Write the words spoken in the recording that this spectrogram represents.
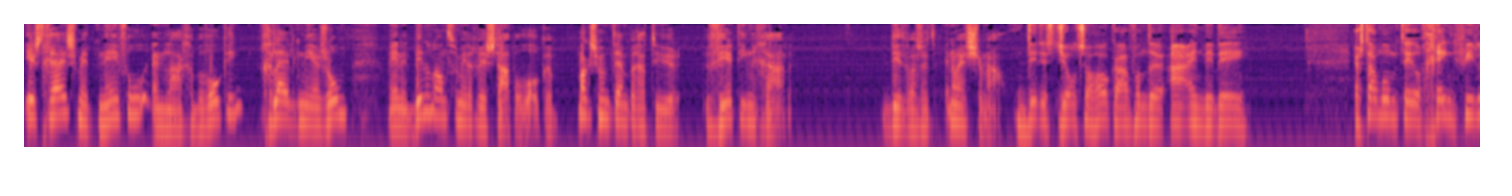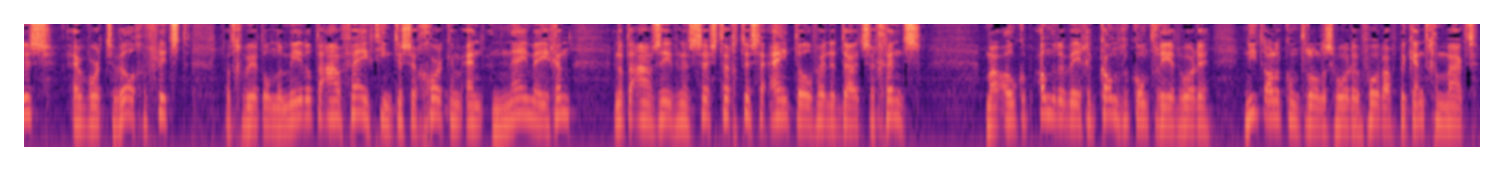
Eerst grijs met nevel en lage bewolking. Geleidelijk meer zon. Maar in het binnenland vanmiddag weer stapelwolken. Maximum temperatuur 14 graden. Dit was het NOS Journaal. Dit is John Sohoka van de ANBB. Er staan momenteel geen files. Er wordt wel geflitst. Dat gebeurt onder meer op de A15 tussen Gorkum en Nijmegen. En op de A67 tussen Eindhoven en de Duitse grens. Maar ook op andere wegen kan gecontroleerd worden. Niet alle controles worden vooraf bekendgemaakt.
